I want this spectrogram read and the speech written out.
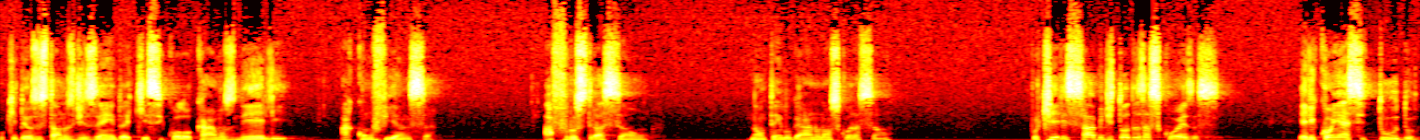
O que Deus está nos dizendo é que se colocarmos nele a confiança, a frustração não tem lugar no nosso coração. Porque Ele sabe de todas as coisas, Ele conhece tudo.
